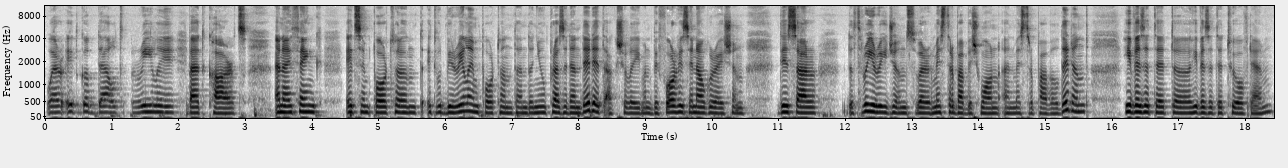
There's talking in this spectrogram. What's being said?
where it got dealt really bad cards. And I think it's important, it would be really important, and the new president did it actually even before his inauguration. These are the three regions where Mr. Babiš won and Mr. Pavel didn't. He visited, uh, he visited two of them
